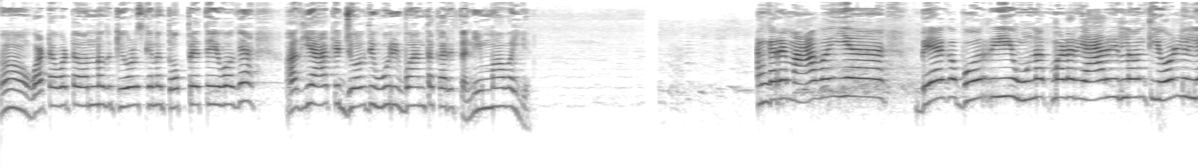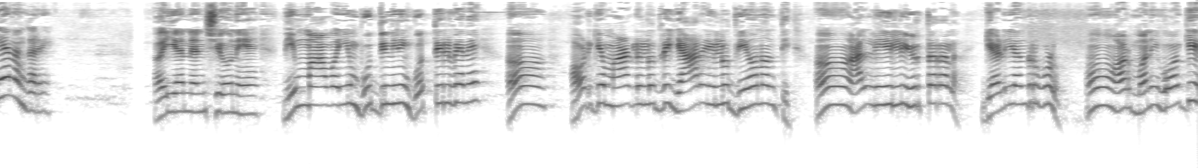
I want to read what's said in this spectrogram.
ಹ್ಮ್ ವಟ ವಟ ಅನ್ನೋದು ಕೇಳಿಸ್ಕೆನ ತಪ್ಪೈತೆ ಇವಾಗ. ಅದ್ ಯಾಕೆ ಜಲ್ದಿ ಊರಿಗೆ ಬಾ ಅಂತ ಕರೀತ ನಿಮ್ಮ ಮಾವಯ್ಯ? ಹಂಗಾರೆ ಮಾವಯ್ಯ, ಬೇಗ ಬರ್ರಿ, ಉಣ್ಣಕ್ ಮಾಡೋರು ಯಾರು ಇಲ್ಲ ಅಂತ ಹೇಳಲಿಲ್ಲ ಹಂಗಾರೆ ಅಯ್ಯ ನನ್ ಶಿವನೇ ನಿಮ್ಮ ಮಾವಯ್ಯನ ಬುದ್ಧಿ ನಿನಗೆ ಗೊತ್ತಿಲ್ವೇನೆ? ಹಾ ಅವ್ರಿಗೆ ಮಾಡ್ಲಿಲ್ಲದ್ರೆ ಯಾರು ಇಲ್ಲೂ ದೇವನಂತಿ. ಹಾ ಅಲ್ಲಿ ಇಲ್ಲಿ ಇರ್ತಾರಲ್ಲ ಗೆಳೆಯಂದ್ರುಗಳು ಹ್ಮ್ ಅವ್ರ ಮನೆಗೆ ಹೋಗಿ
